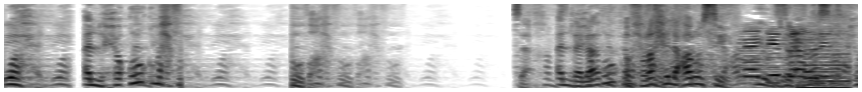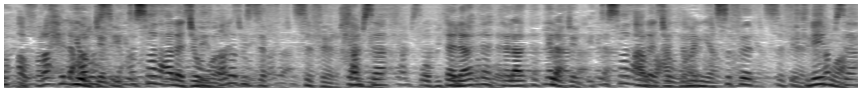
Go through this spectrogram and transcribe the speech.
واحد. الحقوق محفوظة. الثلاثة أفراح العروسين. أفراح العروسين. اتصال على جوال. طلب الزفة صفر خمسة ثلاثة ثلاثة يرجى الاتصال على جوال. ثمانية صفر صفر اثنين واحد.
